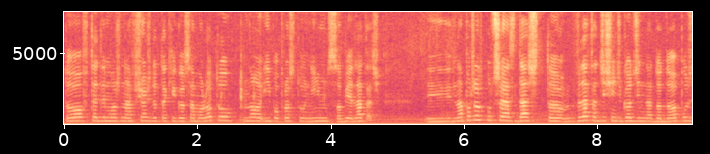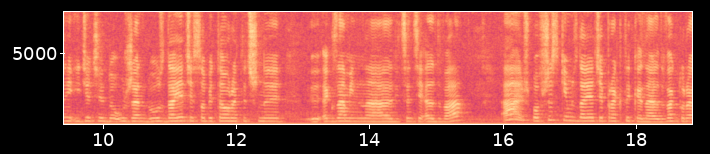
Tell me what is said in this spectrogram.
to wtedy można wsiąść do takiego samolotu, no i po prostu nim sobie latać. Na początku trzeba zdać to, wylatać 10 godzin na Dodo, później idziecie do urzędu, zdajecie sobie teoretyczny y, egzamin na licencję L2, a już po wszystkim zdajecie praktykę na L2, która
